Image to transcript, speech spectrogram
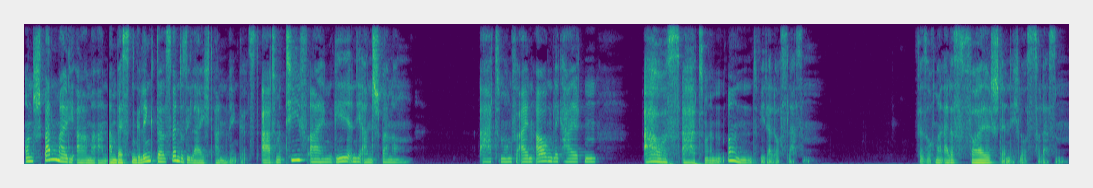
und spann mal die Arme an. Am besten gelingt das, wenn du sie leicht anwinkelst. Atme tief ein, gehe in die Anspannung. Atmung für einen Augenblick halten Ausatmen und wieder loslassen. Versuch mal alles vollständig loszulassen.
